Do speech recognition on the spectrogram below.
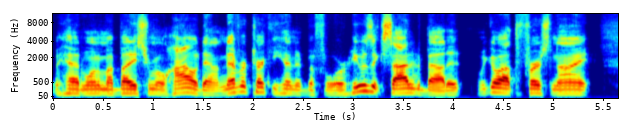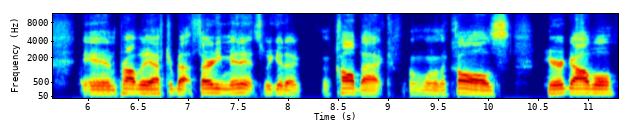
we had one of my buddies from Ohio down, never turkey hunted before. He was excited about it. We go out the first night, and probably after about thirty minutes, we get a, a call back on one of the calls. Hear a gobble,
